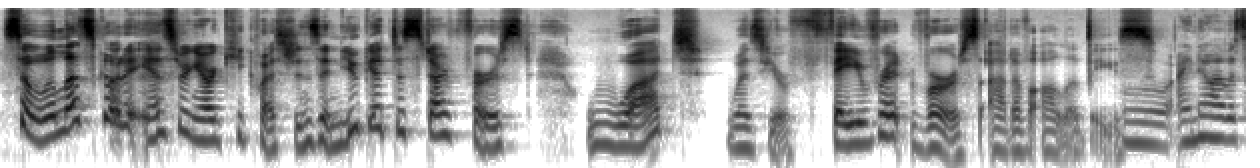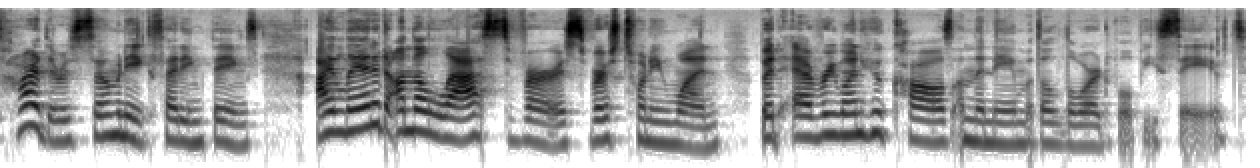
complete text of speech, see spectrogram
So, well, let's go to answering our key questions, and you get to start first. What was your favorite verse out of all of these? Ooh, I know it was hard. There were so many exciting things. I landed on the last verse, verse 21, but everyone who calls on the name of the Lord will be saved.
